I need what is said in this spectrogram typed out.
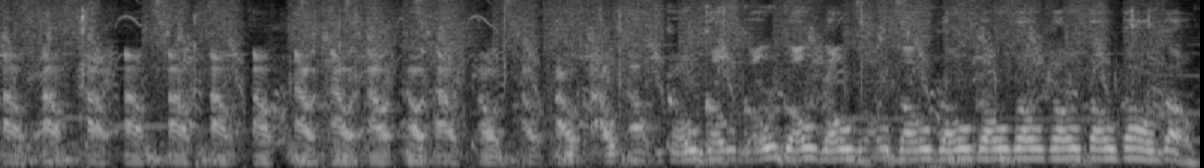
out, out, out, out, out, out, out, out, out, out, out, out, out, out, out, out, out. Go, go, go, go, go, go, go, go, go, go, go, go, go, go.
